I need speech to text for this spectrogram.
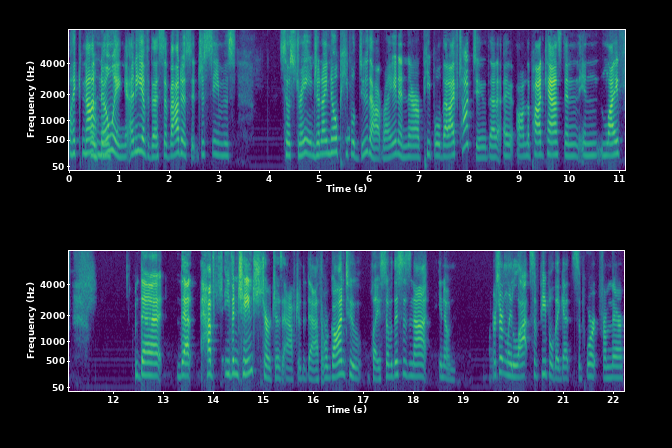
like not mm-hmm. knowing any of this about us. It just seems so strange. And I know people do that, right? And there are people that I've talked to that I, on the podcast and in life that that have even changed churches after the death or gone to place. So this is not, you know, or certainly lots of people that get support from their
